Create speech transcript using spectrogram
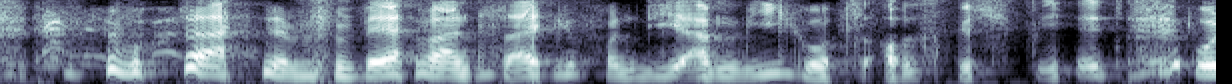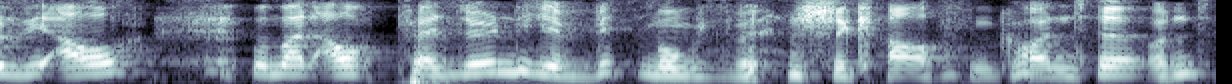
mir wurde eine Werbeanzeige von Die Amigos ausgespielt, wo sie auch, wo man auch persönliche Widmungswünsche kaufen konnte und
